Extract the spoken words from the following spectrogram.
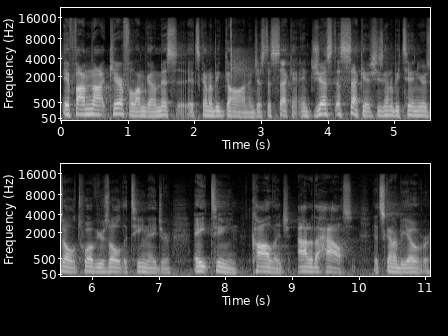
if I'm not careful, I'm going to miss it. It's going to be gone in just a second. In just a second, she's going to be 10 years old, 12 years old, a teenager, 18, college, out of the house. It's going to be over.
